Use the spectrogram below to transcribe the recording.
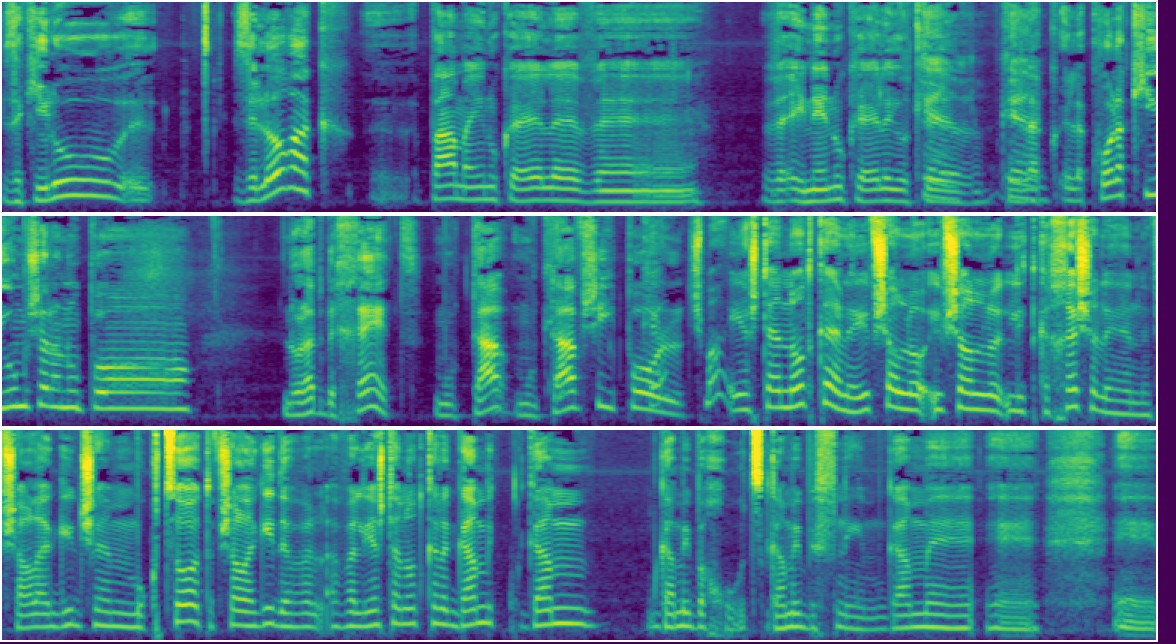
זה כאילו, אה, זה לא רק אה, פעם היינו כאלה ו... ואיננו כאלה יותר, כן, אלא, כן. אלא כל הקיום שלנו פה נולד בחטא, מוטב, מוטב שיפול. כן, תשמע, יש טענות כאלה, אי אפשר, לא, אי אפשר לא להתכחש אליהן, אפשר להגיד שהן מוקצות, אפשר להגיד, אבל, אבל יש טענות כאלה גם, גם, גם מבחוץ, גם מבפנים, גם, אה, אה, אה,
